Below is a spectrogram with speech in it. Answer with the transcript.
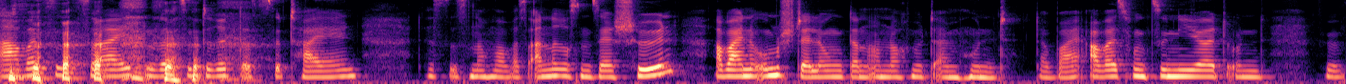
aber zu zweit oder zu dritt das zu teilen, das ist nochmal was anderes und sehr schön, aber eine Umstellung dann auch noch mit einem Hund dabei. Aber es funktioniert und wir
